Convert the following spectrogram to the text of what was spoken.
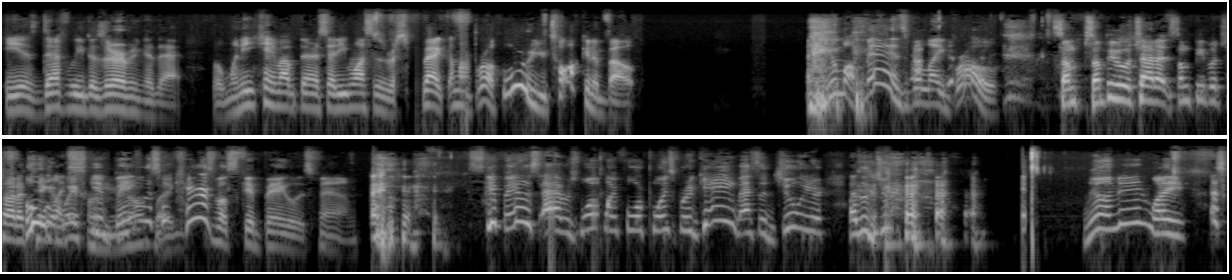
He is definitely deserving of that. But when he came up there and said he wants his respect, I'm like, bro, who are you talking about? You're my man's, but like, bro, Some some people try to some people try to who take it like away Skip from him. You know? Bayless? Like, Who cares about Skip Bayless, fam? Skip Bayless averaged 1.4 points per game as a junior. As a junior, you know what I mean? Like, that's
